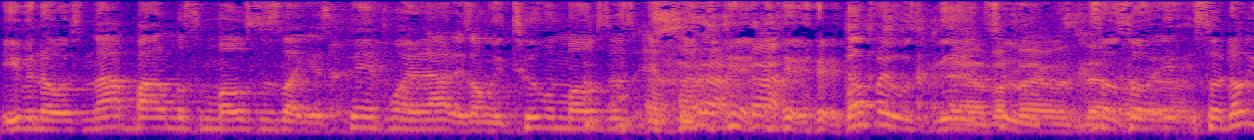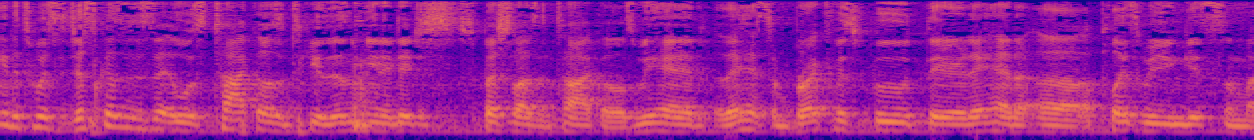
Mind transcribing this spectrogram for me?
even though it's not bottomless mimosas. Like as it's pinpointed out, it's only two mimosas, and buffet was good Yeah, too. was so, so, it, so don't get it twisted. Just because it was tacos and tequila doesn't mean that they just specialize in tacos. We had they had some breakfast food there. They had a, a place where you can get some uh,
